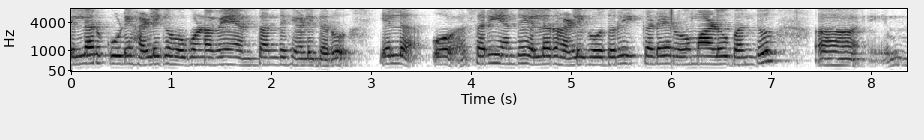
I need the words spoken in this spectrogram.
ಎಲ್ಲರೂ ಕೂಡಿ ಹಳ್ಳಿಗೆ ಹೋಗೋಣವೇ ಅಂತಂದು ಹೇಳಿದರು ಎಲ್ಲ ಓ- ಸರಿ ಎಂದು ಎಲ್ಲರೂ ಹಳ್ಳಿಗೆ ಹೋದರು ಈ ಕಡೆ ರೋಮಾಳು ಬಂದು ಆ, ಮ್,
